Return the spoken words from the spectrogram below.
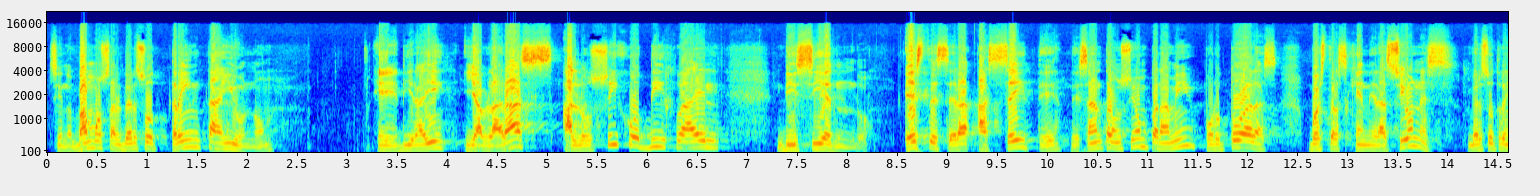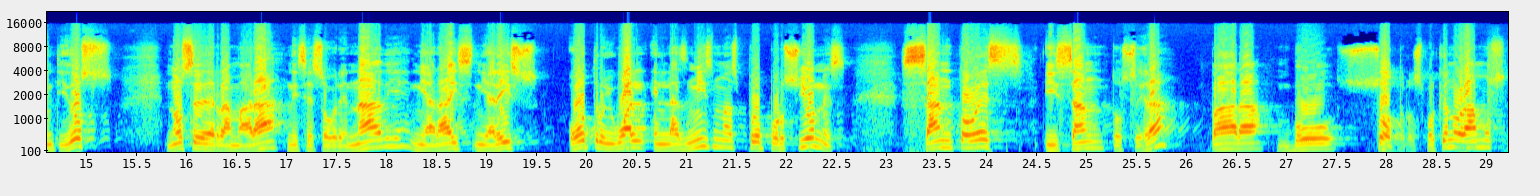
Si nos vamos al verso 31, eh, dirá ahí, y hablarás a los hijos de Israel diciendo, este será aceite de santa unción para mí por todas las vuestras generaciones. Verso 32 no se derramará, ni se sobre nadie, ni haréis, ni haréis otro igual en las mismas proporciones. Santo es y santo será para vosotros. ¿Por qué no oramos?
